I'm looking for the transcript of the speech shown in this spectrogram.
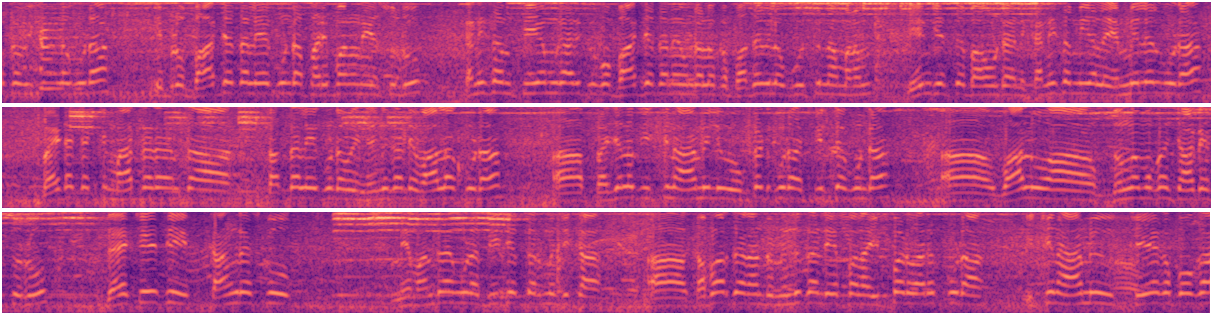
ఒక్క విషయంలో కూడా ఇప్పుడు బాధ్యత లేకుండా పరిపాలన చేస్తుండ్రు. కనీసం సీఎం గారికి ఒక బాధ్యత అనేది ఉండాలి ఒక పదవిలో కూర్చున్నాం మనం. ఏం చేస్తే బాగుంటుందని కనీసం ఇవాళ ఎమ్మెల్యేలు కూడా బయటకు వచ్చి మాట్లాడేంత సత్తా లేకుండా పోయింది. ఎందుకంటే వాళ్ళకు కూడా ప్రజలకు ఇచ్చిన హామీలు ఒక్కటి కూడా తీర్చకుండా వాళ్ళు ఆ దొంగ ముఖం చాటేస్తున్నారు దయచేసి కాంగ్రెస్కు మేమందరం కూడా బీజేపీ తరఫు నుంచి క- అంటున్నాం. ఎందుకంటే చెప్పాలా ఇప్పటి వరకు కూడా ఇచ్చిన హామీ చేయకపోగా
